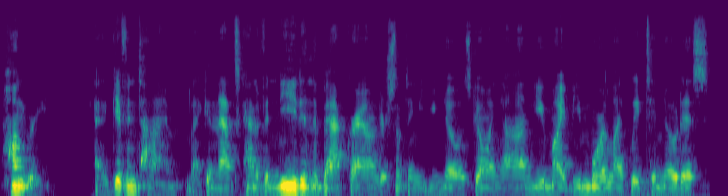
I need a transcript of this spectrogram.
hungry at a given time, like, and that's kind of a need in the background or something that you know is going on, you might be more likely to notice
